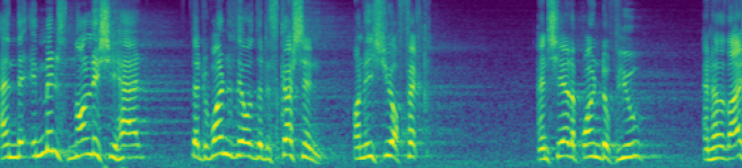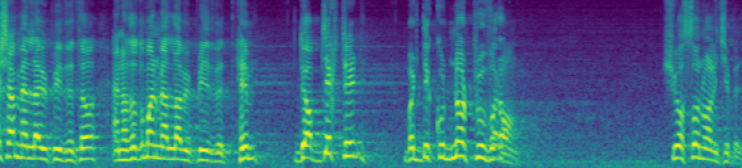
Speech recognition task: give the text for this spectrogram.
and the immense knowledge she had that once there was a discussion on issue of fiqh, and she had a point of view, and Hazrat Aisha, may Allah be pleased with her, and Hazrat Umar, may Allah be pleased with him, they objected, but they could not prove her wrong. She was so knowledgeable.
